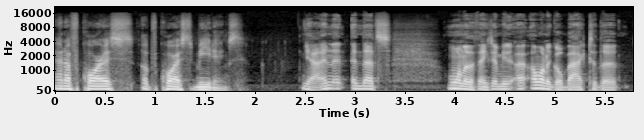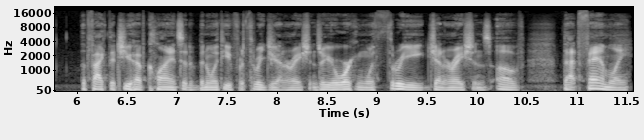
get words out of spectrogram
and of course of course meetings. Yeah and and that's one of the things. I mean i, I want to go back to the the fact that you have clients that have been with you for three generations or you're working with three generations of that family.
